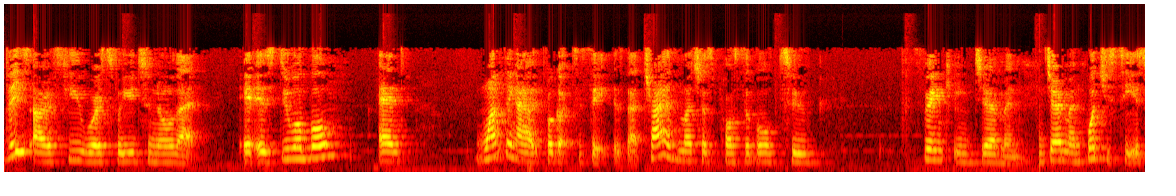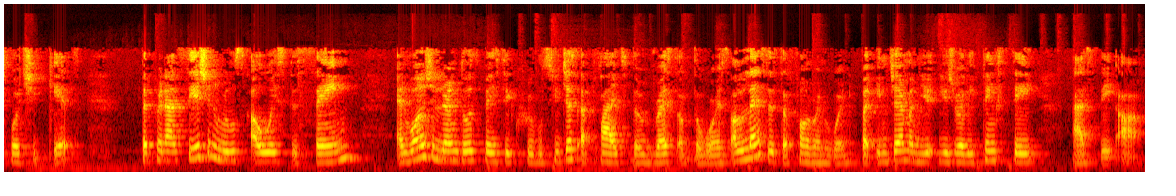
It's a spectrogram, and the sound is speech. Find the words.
these are a few words for you to know that it is doable. And one thing I forgot to say is that try as much as possible to think in German. In German, what you see is what you get. The pronunciation rules are always the same. And once you learn those basic rules, you just apply to the rest of the words, unless it's a foreign word. But in German, you usually things stay as they are,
